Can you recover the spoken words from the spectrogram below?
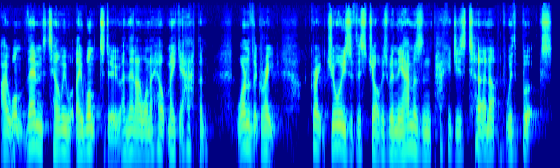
I want them to tell me what they want to do, and then I want to help make it happen. One of the great, great joys of this job is when the Amazon packages turn up with books,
